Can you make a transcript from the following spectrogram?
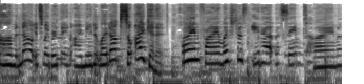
Um, no, it's my birthday and I made it light up, so I get it. Fine, fine. Let's just eat it at the same time.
